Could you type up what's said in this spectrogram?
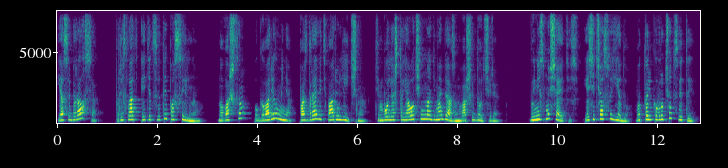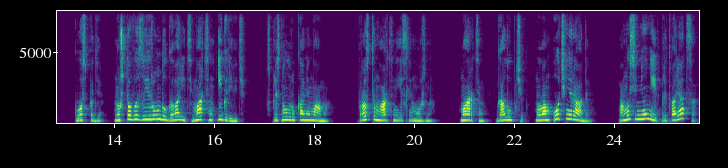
Я собирался прислать эти цветы посыльным, но ваш сын уговорил меня поздравить Варю лично, тем более, что я очень многим обязан вашей дочери. Вы не смущайтесь, я сейчас уеду, вот только вручу цветы. Господи, ну что вы за ерунду говорите, Мартин Игоревич? Всплеснула руками мама. Просто Мартин, если можно. Мартин, «Голубчик, мы вам очень рады!» Мамуся не умеет притворяться,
